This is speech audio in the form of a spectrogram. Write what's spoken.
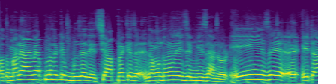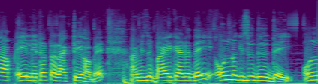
অত মানে আমি আপনাদেরকে বুঝে দিচ্ছি, আপনাকে যেমন ধরেন এই যে মিজানুর, এই যে এটা এই লেটারটা রাখতেই হবে। আমি যদি বাইক অ্যাডে দেই, অন্য কিছু যদি দেই, অন্য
